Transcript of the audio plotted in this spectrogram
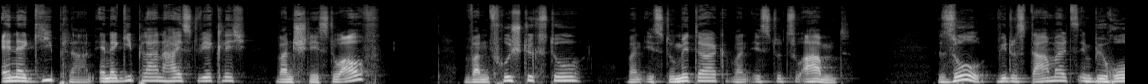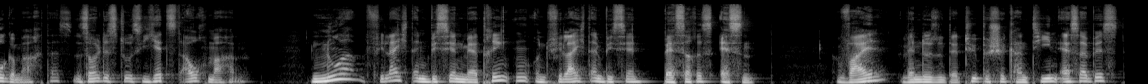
Energieplan. Energieplan heißt wirklich, wann stehst du auf? Wann frühstückst du? Wann isst du Mittag? Wann isst du zu Abend? So, wie du es damals im Büro gemacht hast, solltest du es jetzt auch machen. Nur vielleicht ein bisschen mehr trinken und vielleicht ein bisschen besseres Essen. Weil, wenn du der typische Kantinesser bist,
